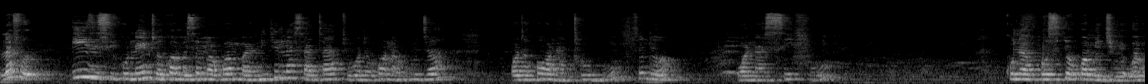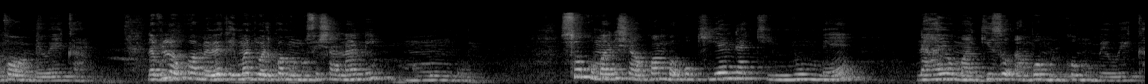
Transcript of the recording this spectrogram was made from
Alafu hizi siku 90 walikuwa wamesema kwamba ni kila saa tatu watakuwa wanakuja, watakuwa wanatubu, si ndio? Wanasifu. Kuna procedure walikuwa wameweka, na vile walikuwa wameweka, imagine walikuwa wamemhusisha nani? Mungu. So kumaanisha kwamba ukienda kinyume na hayo maagizo ambayo mlikuwa mumeweka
